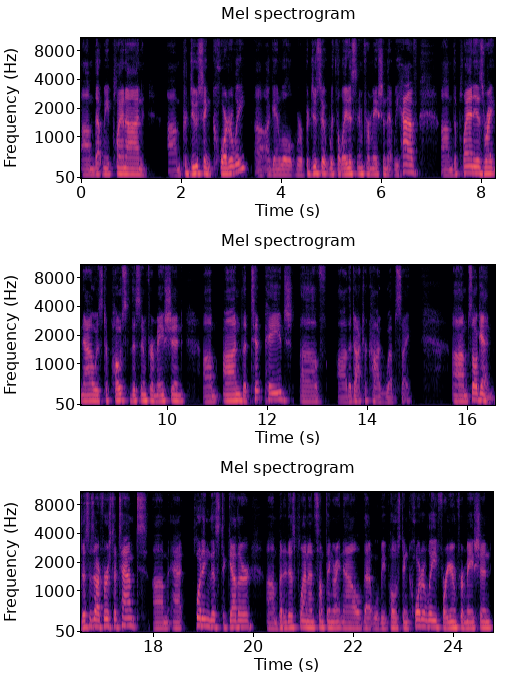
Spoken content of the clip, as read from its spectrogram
um, that we plan on um, producing quarterly. Uh, again, we'll, we'll produce it with the latest information that we have. Um, the plan is right now is to post this information um, on the tip page of uh, the DRCOG website. Um, so again, this is our first attempt um, at putting this together, um, but it is planned on something right now that we'll be posting quarterly for your information.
